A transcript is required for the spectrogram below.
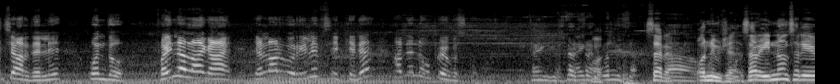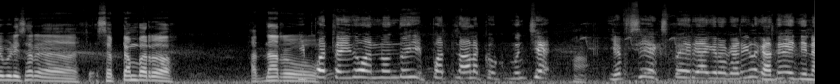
ವಿಚಾರದಲ್ಲಿ ಒಂದು ಫೈನಲ್ ಆಗ ಎಲ್ಲರಿಗೂ ರಿಲೀಫ್ ಸಿಕ್ಕಿದೆ. ಅದನ್ನು ಉಪಯೋಗಿಸ್ಕೊ. ಯು ಸರ್ ಒಂದು ನಿಮಿಷ ಸರ್ ಒಂದು ನಿಮಿಷ. ಸರ್ ಇನ್ನೊಂದು ಸರಿ ಹೇಳ್ಬಿಡಿ ಸರ್ ಸೆಪ್ಟೆಂಬರ್ ಹದಿನಾರು ಇಪ್ಪತ್ತೈದು ಹನ್ನೊಂದು ಇಪ್ಪತ್ನಾಲ್ಕು ಮುಂಚೆ ಎಫ್ ಸಿ ಎಕ್ಸ್ಪೈರಿ ಆಗಿರೋ ಗಾಡಿಗಳಿಗೆ ಹದಿನೈದು ದಿನ.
